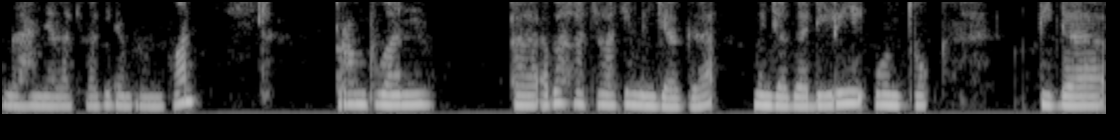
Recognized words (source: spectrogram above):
nggak hanya laki-laki dan perempuan perempuan uh, apa laki-laki menjaga menjaga diri untuk tidak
